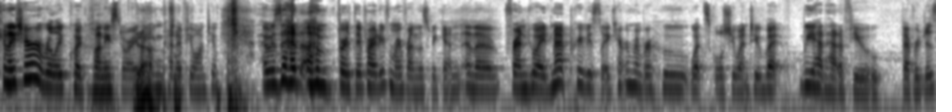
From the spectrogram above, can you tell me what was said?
Can I share a really quick funny story Yeah, that you can cut if you want to? I was at a birthday party for my friend this weekend, and a friend who I had met previously. I can't remember who, what school she went to, but we had had a few beverages,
